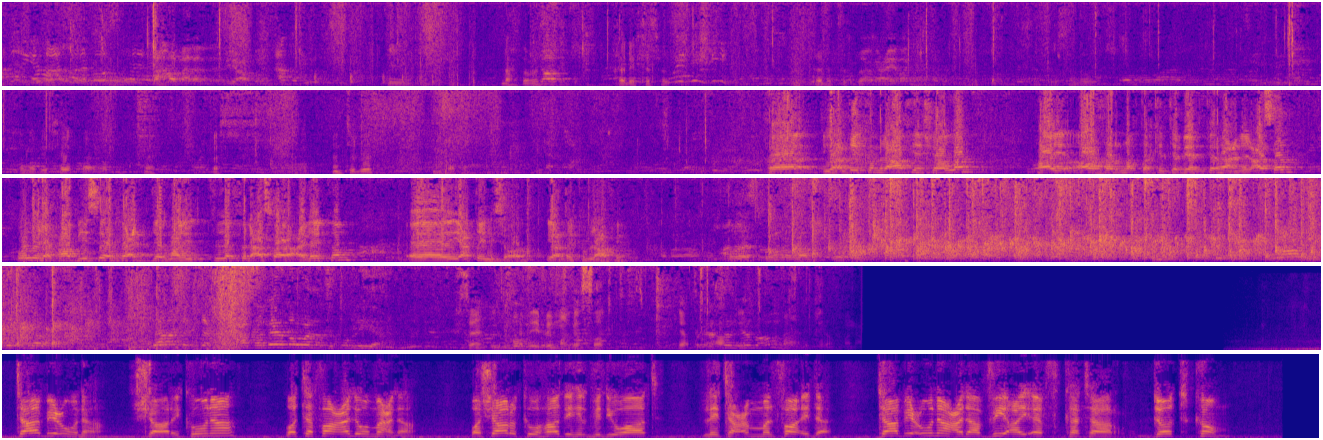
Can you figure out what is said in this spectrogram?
لحظة بس. خليه تثبت خليه تثبت والله في صوت ها إيه، بس. انتبه. فيعطيكم العافية إن شاء الله. هاي آخر نقطة كنت أبي أذكرها عن العصا واللي حاب يسأل بعد ما تلف العصا عليكم آه، يعطيني سؤال. يعطيكم العافية يا عندك تعطيني عصا بيضة ولا تطب لي اياها حسين. حبيبي ما قصرت. يعطيك العافية. تابعونا شاركونا وتفاعلوا معنا وشاركوا هذه الفيديوهات لتعم الفائدة. تابعونا على vifqatar.com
